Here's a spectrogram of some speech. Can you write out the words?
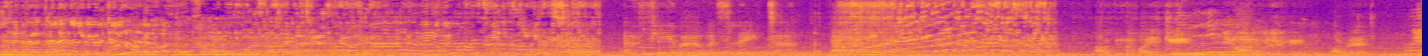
A few hours later. അതിന്റെ ബൈക്ക് ഈ നാളുകളിൽ അവിടെ ഈ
